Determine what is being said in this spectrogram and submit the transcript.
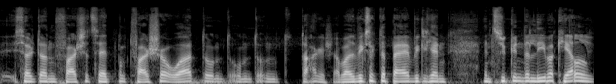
ist halt ein falscher Zeitpunkt, falscher Ort und, und, und tragisch. Aber wie gesagt, dabei wirklich ein entzückender, lieber Kerl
